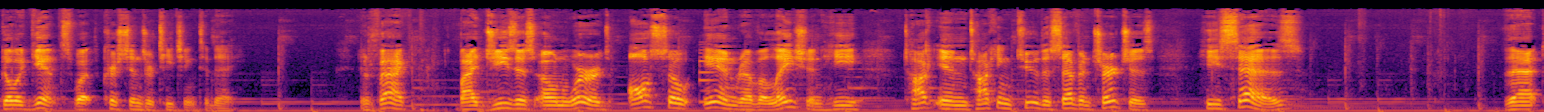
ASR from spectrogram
go against what Christians are teaching today. In fact, by Jesus' own words, also in Revelation, he talk in talking to the seven churches, he says that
